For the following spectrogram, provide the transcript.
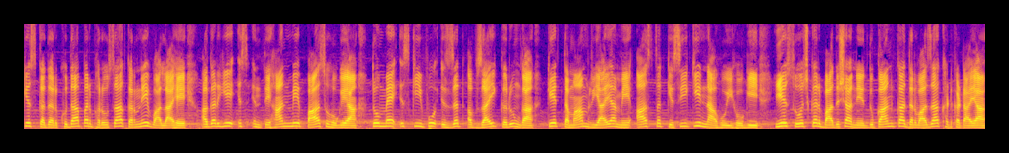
किस कदर खुदा पर भरोसा करने वाला है। अगर ये इस इम्तहान में पास हो गया तो मैं इसकी वो इज़्ज़त अफजाई करूँगा कि तमाम रियाया में आज तक किसी की ना हुई होगी। ये सोचकर बादशाह ने दुकान का दरवाज़ा खटखटाया।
